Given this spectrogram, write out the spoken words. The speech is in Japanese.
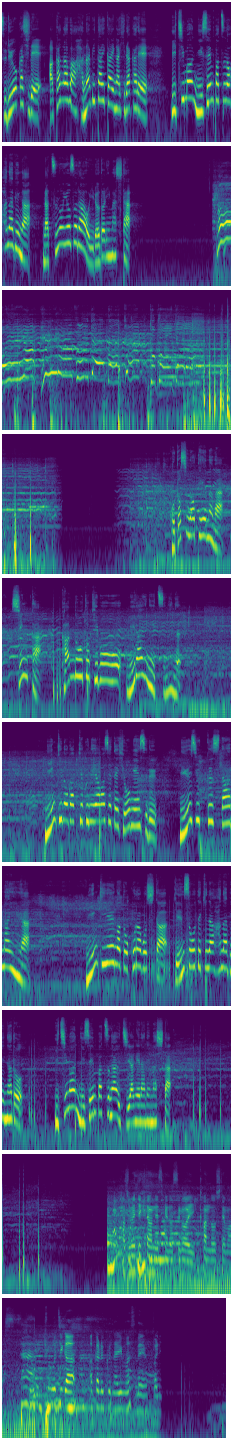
鶴岡市で赤川花火大会が開かれ1万2000発の花火が夏の夜空を彩りました。今年のテーマは進化感動と希望を未来に紡ぐ。人気の楽曲に合わせて表現するミュージックスターマインや人気映画とコラボした幻想的な花火など1万2000発が打ち上げられました。初めて来たんですけどすごい感動してます。気持ちが明るくなりますねやっぱり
